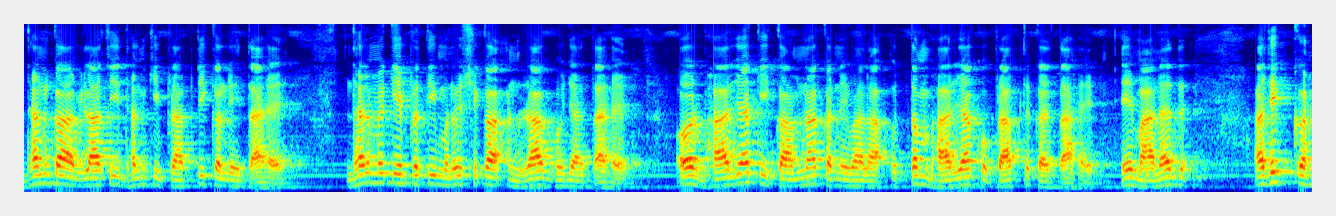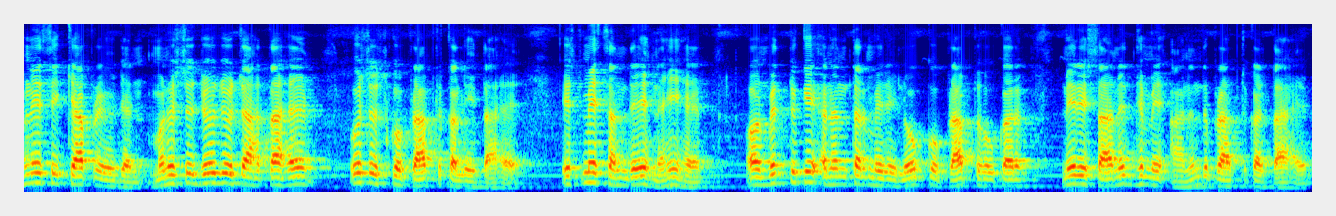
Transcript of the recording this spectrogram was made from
धन का अभिलाषी धन की प्राप्ति कर लेता है। धर्म के प्रति मनुष्य का अनुराग हो जाता है और भार्या की कामना करने वाला उत्तम भार्या को प्राप्त करता है। हे मानद, अधिक कहने से क्या प्रयोजन? मनुष्य जो जो चाहता है, उस उसको प्राप्त कर लेता है। इसमें संदेह नहीं है। और मृत्यु के अनंतर मेरे लोक को प्राप्त होकर मेरे सानिध्य में आनंद प्राप्त करता है।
